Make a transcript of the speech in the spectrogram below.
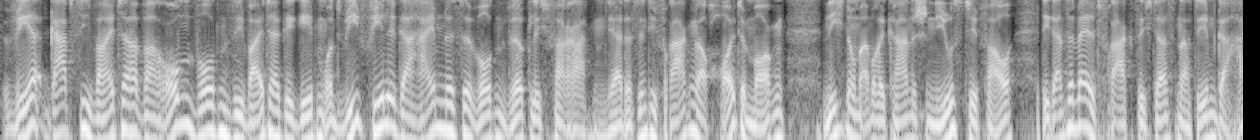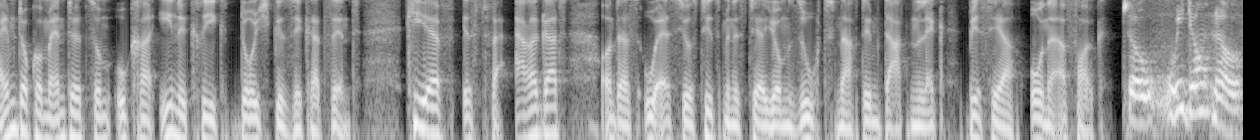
Wer gab sie weiter? Warum wurden sie weitergegeben? Und wie viele Geheimnisse wurden wirklich verraten? Ja, das sind die Fragen auch heute Morgen, nicht nur im amerikanischen News TV. Die ganze Welt fragt sich das, nachdem Geheimdokumente zum Ukraine-Krieg durchgesickert sind. Kiew ist verärgert und das US-Justizministerium sucht nach dem Datenleck, bisher ohne Erfolg. So we don't know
